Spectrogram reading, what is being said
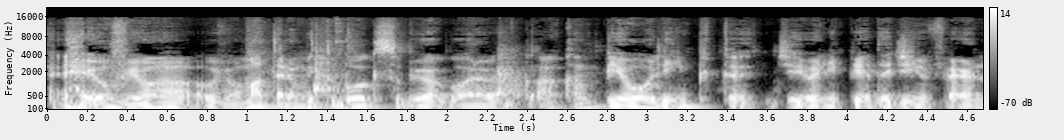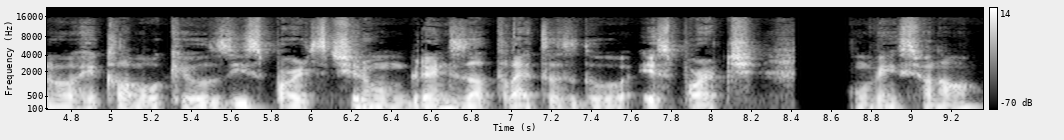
Eu vi, uma, eu vi uma matéria muito boa que subiu agora. A campeã olímpica de Olimpíada de Inverno reclamou que os esportes tiram grandes atletas do esporte convencional.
